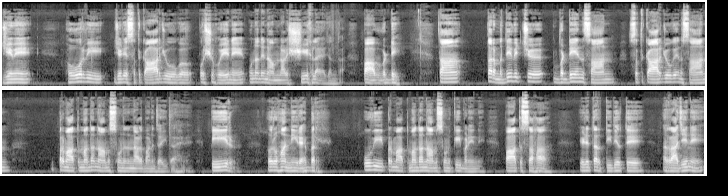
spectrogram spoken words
ਜਿਵੇਂ ਹੋਰ ਵੀ ਜਿਹੜੇ ਸਤਕਾਰਯੋਗ ਪੁਰਸ਼ ਹੋਏ ਨੇ, ਉਹਨਾਂ ਦੇ ਨਾਮ ਨਾਲ ਸ਼ੇਖ ਲਾਇਆ ਜਾਂਦਾ, ਭਾਵ ਵੱਡੇ। ਤਾਂ ਧਰਮ ਦੇ ਵਿੱਚ ਵੱਡੇ ਇਨਸਾਨ, ਸਤਕਾਰਯੋਗ ਇਨਸਾਨ ਪਰਮਾਤਮਾ ਦਾ ਨਾਮ ਸੁਣਨ ਨਾਲ ਬਣ ਜਾਂਦਾ ਹੈ। ਪੀਰ, ਰੂਹਾਨੀ ਰਹਿਬਰ, ਉਹ ਵੀ ਪਰਮਾਤਮਾ ਦਾ ਨਾਮ ਸੁਣ ਕੇ ਹੀ ਬਣੇ ਨੇ। ਪਾਤਸ਼ਾਹ ਜਿਹੜੇ ਧਰਤੀ ਦੇ ਉੱਤੇ ਰਾਜੇ ਨੇ,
